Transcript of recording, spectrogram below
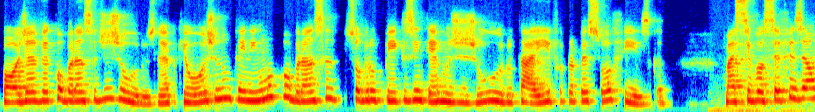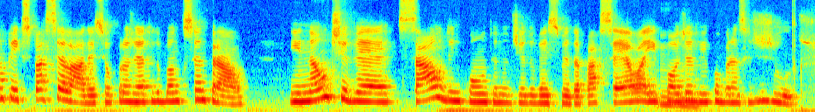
pode haver cobrança de juros, né? Porque hoje não tem nenhuma cobrança sobre o PIX em termos de juro, tarifa para pessoa física. Mas se você fizer um PIX parcelado, esse é o projeto do Banco Central, e não tiver saldo em conta no dia do vencimento da parcela, aí uhum. pode haver cobrança de juros.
